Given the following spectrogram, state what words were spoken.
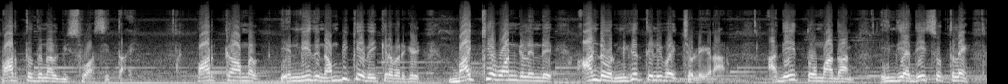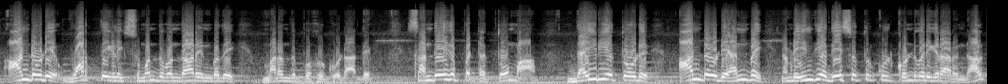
பார்த்ததினால் விசுவாசித்தாய். பார்க்காமல் என் மீது நம்பிக்கை வைக்கிறவர்கள் பாக்கியவான்கள் என்று ஆண்டவர் மிக தெளிவாய் சொல்லுகிறார். அதே தோமாதான் இந்திய தேசத்தில் ஆண்டோடைய வார்த்தைகளை சுமந்து வந்தார் என்பதை மறந்து போகக்கூடாது. சந்தேகப்பட்ட தோமா தைரியத்தோடு ஆண்டோடைய அன்பை நம்முடைய இந்திய தேசத்திற்குள் கொண்டு வருகிறார் என்றால்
